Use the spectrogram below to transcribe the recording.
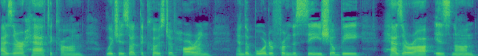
Azar er Hatticon, which is at the coast of Hauran, and the border from the sea shall be Hazarenan,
